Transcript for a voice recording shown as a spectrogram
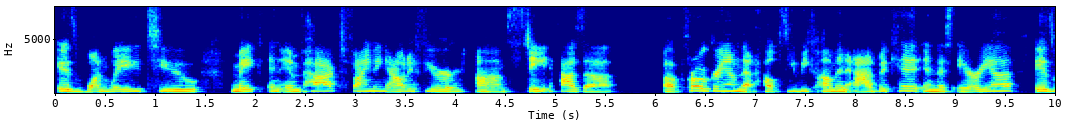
is one way to make an impact. Finding out if your um, state has a, a program that helps you become an advocate in this area is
